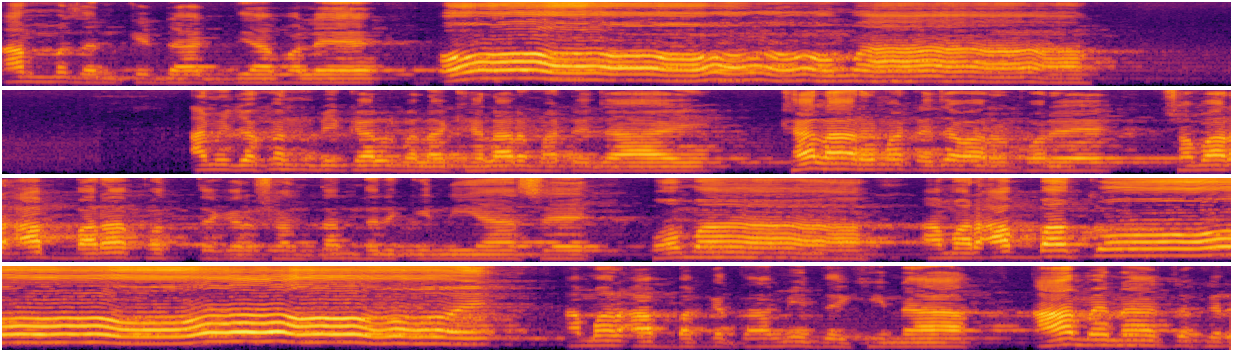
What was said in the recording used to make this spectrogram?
আম্মাজানকে ডাক দিয়া বলে ও মা আমি যখন বিকালবেলা খেলার মাঠে যাই, খেলার মাঠে যাওয়ার পরে সবার আব্বারা প্রত্যেকের সন্তানদেরকে নিয়ে আসে ও মা আমার আব্বা কো আমার আব্বাকে তো আমি দেখি না। আমেনা চোখের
